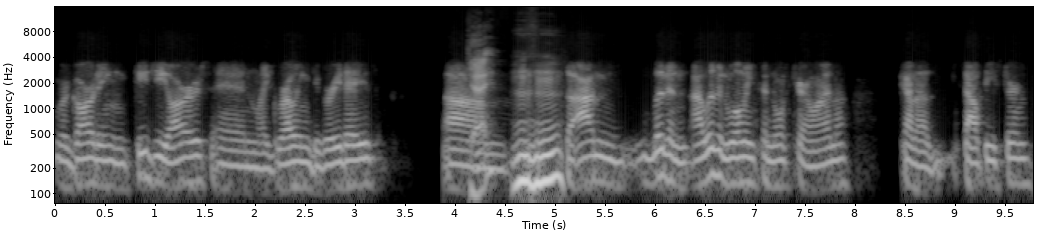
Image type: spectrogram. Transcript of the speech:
regarding PGRs and like growing degree days. Um, Okay. Mm-hmm. so I'm living. I live in Wilmington, North Carolina, kind of southeastern,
